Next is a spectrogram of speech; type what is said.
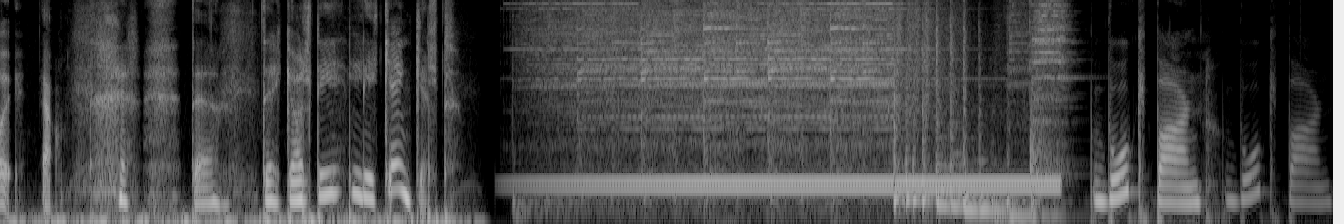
Oi, ja. Det, det er ikke alltid like enkelt. Bokbarn. Bokbarn.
